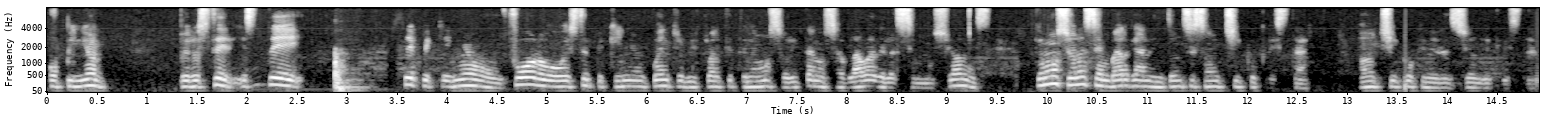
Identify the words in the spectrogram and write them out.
opinión, pero este, este este pequeño foro, este pequeño encuentro virtual que tenemos ahorita nos hablaba de las emociones. ¿Qué emociones embargan entonces a un chico cristal, a un chico generación de cristal?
